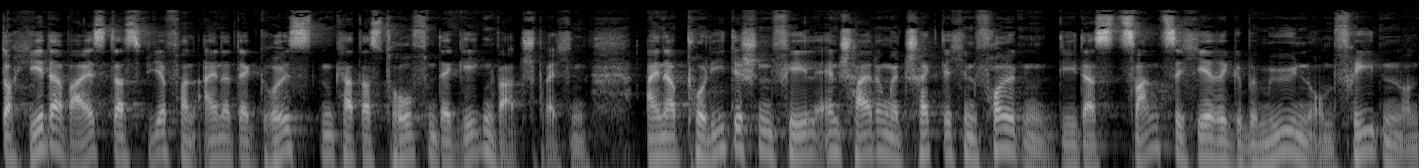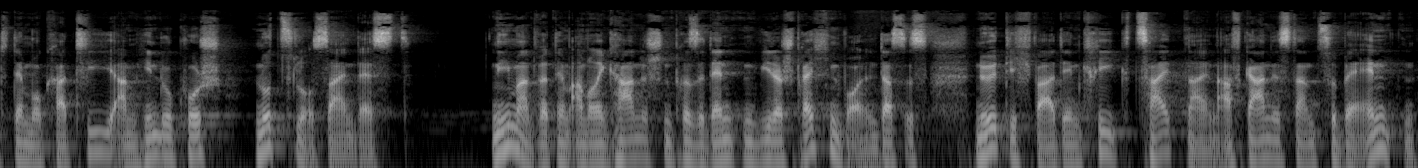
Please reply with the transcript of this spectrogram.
Doch jeder weiß, dass wir von einer der größten Katastrophen der Gegenwart sprechen, einer politischen Fehlentscheidung mit schrecklichen Folgen, die das 20-jährige Bemühen um Frieden und Demokratie am Hindukusch nutzlos sein lässt. Niemand wird dem amerikanischen Präsidenten widersprechen wollen, dass es nötig war, den Krieg zeitnah in Afghanistan zu beenden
